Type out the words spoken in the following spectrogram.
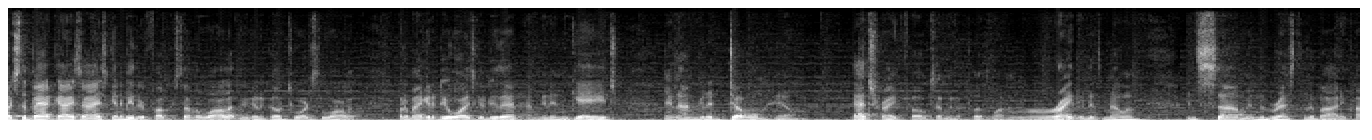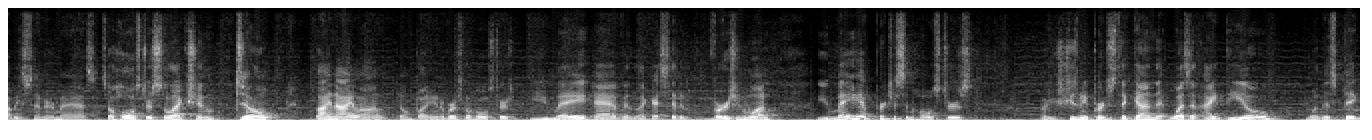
What's the bad guy's eyes going to be? They're focused on the wallet. They're going to go towards the wallet. What am I going to do while he's going to do that? I'm going to engage and I'm going to dome him. That's right, folks. I'm going to put one right in his melon and some in the rest of the body, probably center mass. So holster selection, don't buy nylon, don't buy universal holsters. You may have, and like I said in version one, you may have purchased some holsters or excuse me, purchased a gun that wasn't ideal when this big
